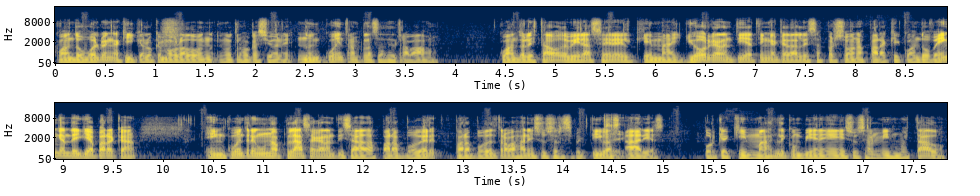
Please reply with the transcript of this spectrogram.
cuando vuelven aquí, que es lo que hemos hablado en, otras ocasiones, no encuentran plazas de trabajo. Cuando el Estado debiera ser el que mayor garantía tenga que darle a esas personas para que cuando vengan de allá para acá encuentren una plaza garantizada para poder, para poder trabajar en sus respectivas áreas. Porque a quien más le conviene eso es al mismo Estado,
